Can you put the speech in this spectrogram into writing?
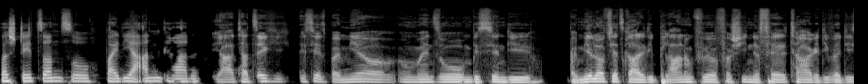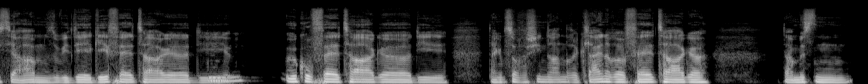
was steht sonst so bei dir an gerade? Ja, tatsächlich ist jetzt bei mir im Moment so ein bisschen die, bei mir läuft jetzt gerade die Planung für verschiedene Feldtage, die wir dieses Jahr haben, so wie DLG-Feldtage, die mhm. Öko-Feldtage, die, da gibt es auch verschiedene andere kleinere Feldtage. Da müssen,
